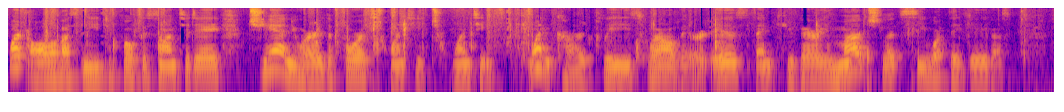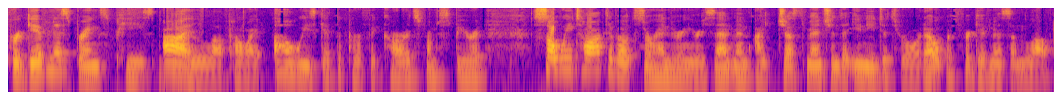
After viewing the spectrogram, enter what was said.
What all of us need to focus on today, January the 4th, 2020. One card, please. Well, there it is. Thank you very much. Let's see what they gave us. Forgiveness brings peace. I love how I always get the perfect cards from Spirit. So we talked about surrendering resentment. I just mentioned that you need to throw it out with forgiveness and love.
